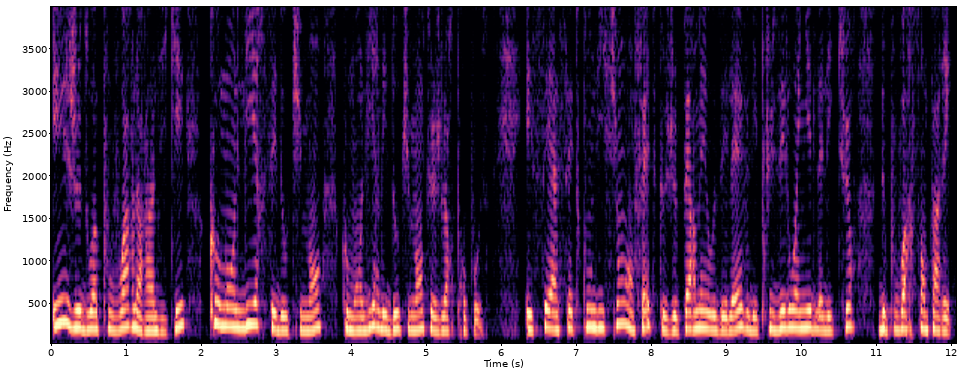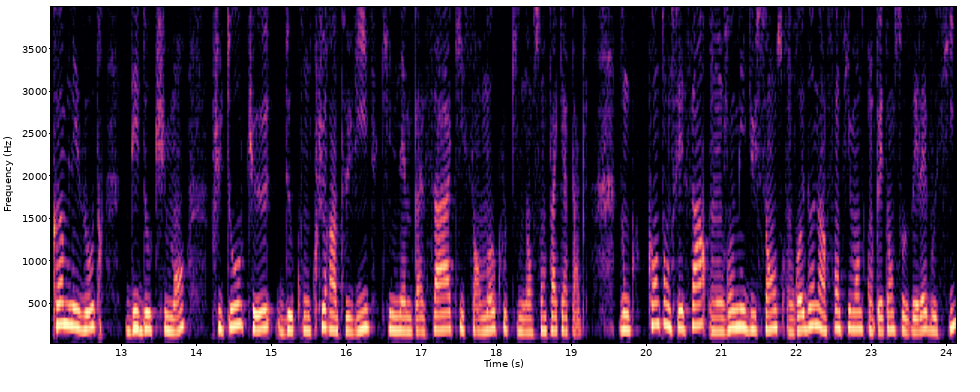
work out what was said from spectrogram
et je dois pouvoir leur indiquer comment lire ces documents, comment lire les documents que je leur propose. Et c'est à cette condition, en fait, que je permets aux élèves les plus éloignés de la lecture de pouvoir s'emparer comme les autres des documents plutôt que de conclure un peu vite qu'ils n'aiment pas ça, qu'ils s'en moquent ou qu'ils n'en sont pas capables. Quand on fait ça, on remet du sens, on redonne un sentiment de compétence aux élèves aussi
